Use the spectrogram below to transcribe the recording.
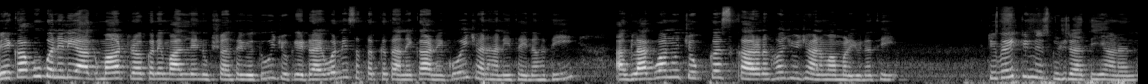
બેકાબૂ બનેલી આગમાં ટ્રક અને માલને નુકસાન થયું હતું જોકે ડ્રાઈવરની સતર્કતાને કારણે કોઈ જાનહાની થઈ ન હતી. આગ લાગવાનું ચોક્કસ કારણ હજુ જાણવા મળ્યું નથી. TV news Gujarati Anand.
